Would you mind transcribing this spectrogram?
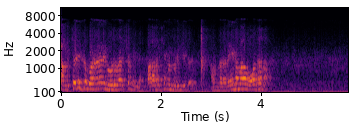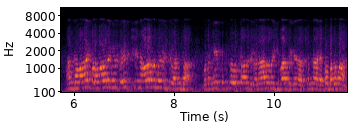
அப்படி செடுக்க போறதுனால ஒரு வருஷம் இல்லை. பல வருஷங்கள் முடிஞ்சது. அவங்கள வேகமா ஓடுறதான் அந்த மாதிரி பல மாதங்கள் கழிச்சு நாரத மகிழ்ச்சி வந்தான். உடனே புத்துல உட்கார்ந்து நாரத மகிழ்ச்சி பார்த்துக்கிறார். சொன்னார் எப்ப பகவான்?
